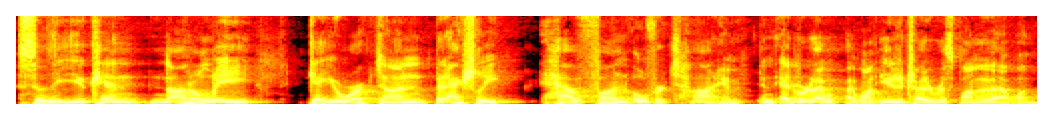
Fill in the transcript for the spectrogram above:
so that you can not only get your work done but actually have fun over time. And Edward, I, I want you to try to respond to that one.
